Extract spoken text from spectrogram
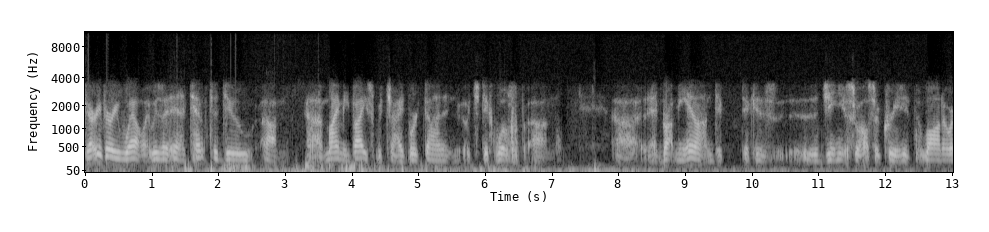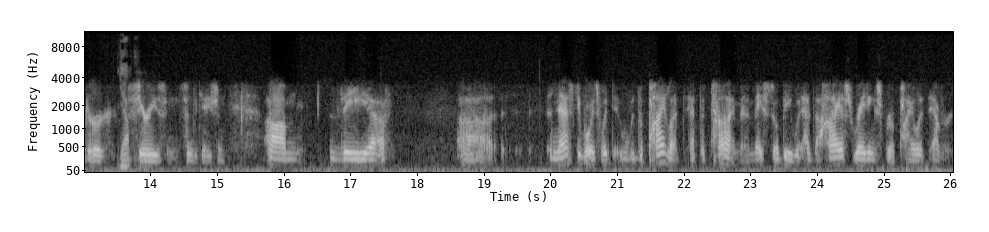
very very well. It was an attempt to do um, uh, Miami Vice, which I had worked on, and which Dick Wolf um, uh, had brought me in on. Dick, Dick is the genius who also created the Law and Order Yep. series and syndication. Um, the uh, uh, Nasty Boys would the pilot at the time, and it may still be, had the highest ratings for a pilot ever,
